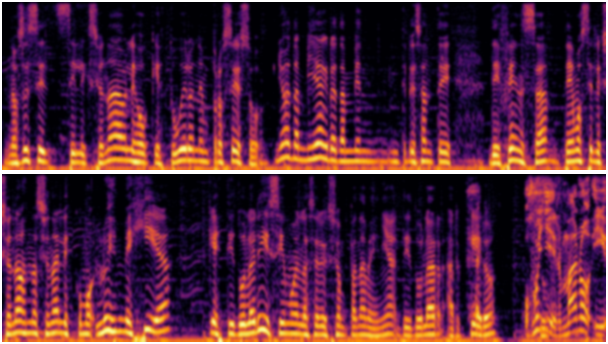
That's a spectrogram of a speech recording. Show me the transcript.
No sé si seleccionables o que estuvieron en proceso. Jonathan Villagra también interesante defensa. Tenemos seleccionados nacionales como Luis Mejía, que es titularísimo en la selección panameña, titular arquero. Oye, hermano, y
